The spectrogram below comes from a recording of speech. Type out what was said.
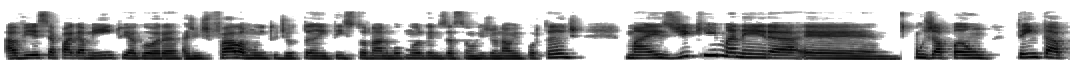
havia esse apagamento e agora a gente fala muito de OTAN e tem se tornado uma, uma organização regional importante. Mas de que maneira é, o Japão tenta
